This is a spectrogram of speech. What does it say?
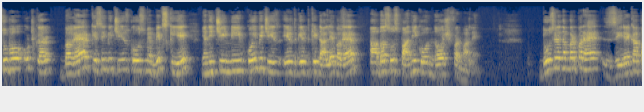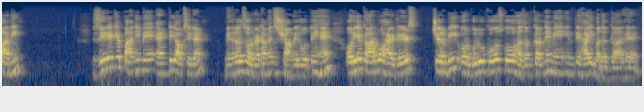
सुबह उठकर बगैर किसी भी चीज़ को उसमें मिक्स किए, यानी चीनी, कोई भी चीज़ इर्द गिर्द की डाले बगैर, आप बस उस पानी को नोश फरमा लें। दूसरे नंबर पर है जीरे का पानी। जीरे के पानी में एंटीऑक्सीडेंट मिनरल्स और विटामिन शामिल होते हैं और ये कार्बोहाइड्रेट्स चर्बी और ग्लूकोज को हजम करने में इंतहाई मददगार है।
